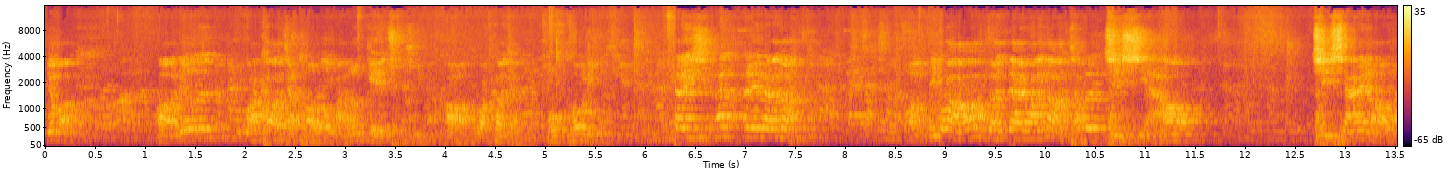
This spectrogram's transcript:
对无？哦，你外口食土路嘛，拢嫁出去哦，外口食无可能。但是啊，安尼要安怎？哦，你看哦，全台湾哦，差不多七成哦，七成的老人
